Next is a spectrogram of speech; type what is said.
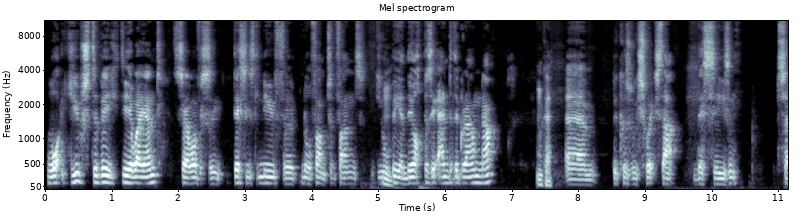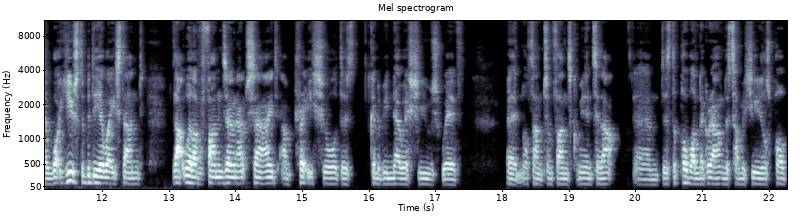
what used to be the away end. So obviously this is new for Northampton fans. You'll Hmm. be in the opposite end of the ground now Okay. um, because we switched that this season. So what used to be the away stand, that will have a fan zone outside. I'm pretty sure there's going to be no issues with uh, Northampton fans coming into that. Um, there's the pub on the ground, the Tommy Shields pub,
